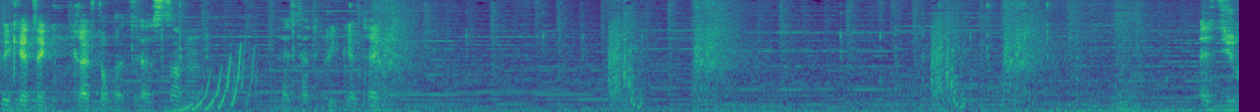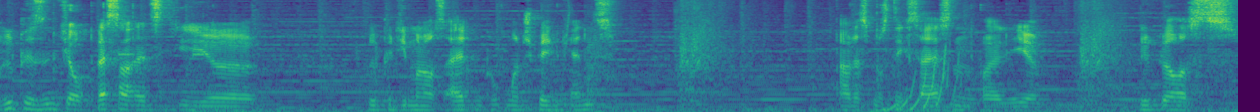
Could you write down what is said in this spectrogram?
Quick Attack greift auch als erster an. Mhm. Heißt halt Quick Attack. Also die Rüpe sind ja auch besser als die äh, Rüpe, die man aus alten Pokémon-Spielen kennt. Aber das muss nichts heißen, weil die Rüpe aus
